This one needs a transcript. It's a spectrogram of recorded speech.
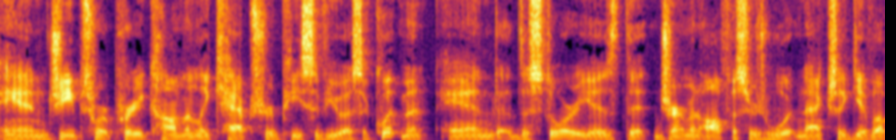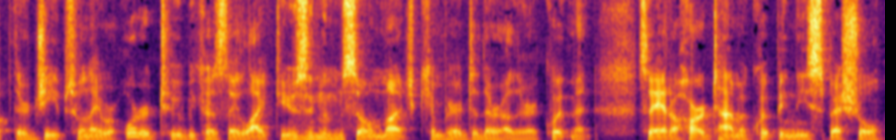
And Jeeps were a pretty commonly captured piece of U.S. equipment. And the story is that German officers wouldn't actually give up their Jeeps when they were ordered to because they liked using them so much compared to their other equipment. So they had a hard time equipping these special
